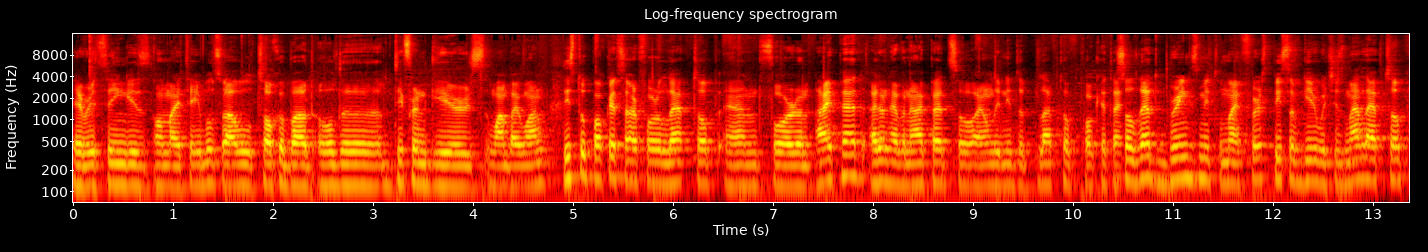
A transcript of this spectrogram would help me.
everything is on my table so I will talk about all the different gears one by one. These two pockets are for a laptop and for an iPad. I don't have an iPad so I only need the laptop pocket. So that brings me to my first piece of gear which is my laptop.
